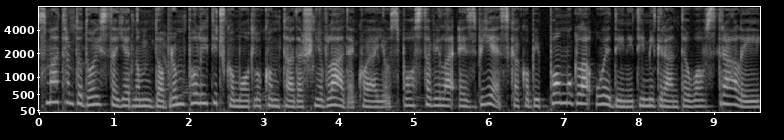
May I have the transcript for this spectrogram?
Smatram to doista jednom dobrom političkom odlukom tadašnje vlade koja je uspostavila SBS kako bi pomogla ujediniti migrante u Australiji,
